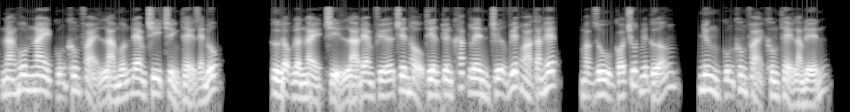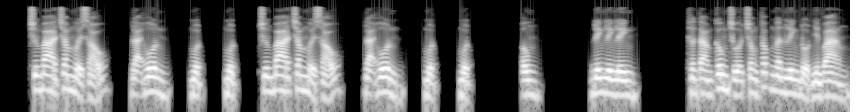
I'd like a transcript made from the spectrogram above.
nàng hôm nay cũng không phải là muốn đem chi chỉnh thể rèn đúc. Cử động lần này chỉ là đem phía trên hậu thiên tuyên khắc lên chữ viết hòa tan hết, mặc dù có chút miễn cưỡng, nhưng cũng không phải không thể làm đến. Chương ba trăm mười sáu, đại hôn, một một. Chương ba trăm mười sáu, đại hôn, một một. Ông. Đinh linh linh. Thần tam công chúa trong tóc ngân linh đột nhiên vang,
